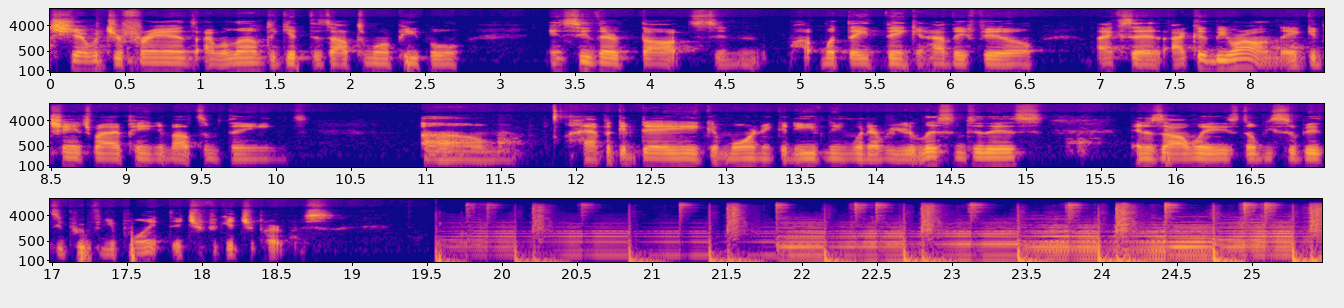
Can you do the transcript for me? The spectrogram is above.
share with your friends. I would love to get this out to more people and see their thoughts and what they think and how they feel. Like I said, I could be wrong. They could change my opinion about some things. Um, have a good day, good morning, good evening, whenever you're listening to this. And as always, don't be so busy proving your point that you forget your purpose. You.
